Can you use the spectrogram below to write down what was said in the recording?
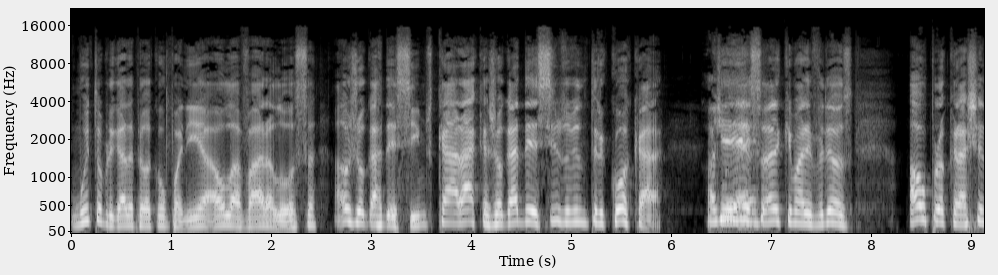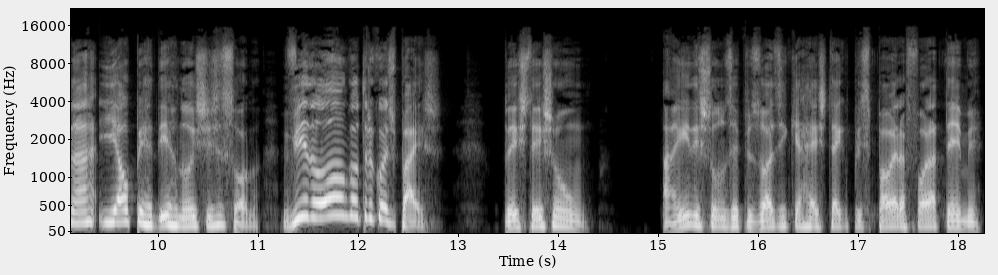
Muito obrigado pela companhia ao lavar a louça, ao jogar The Sims. Caraca, jogar The Sims ouvindo tricô, cara. que isso, olha que maravilhoso ao procrastinar e ao perder noites de sono. Vida longa ao tricô de paz. PlayStation 1. Ainda estou nos episódios em que a hashtag principal era Fora Temer,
